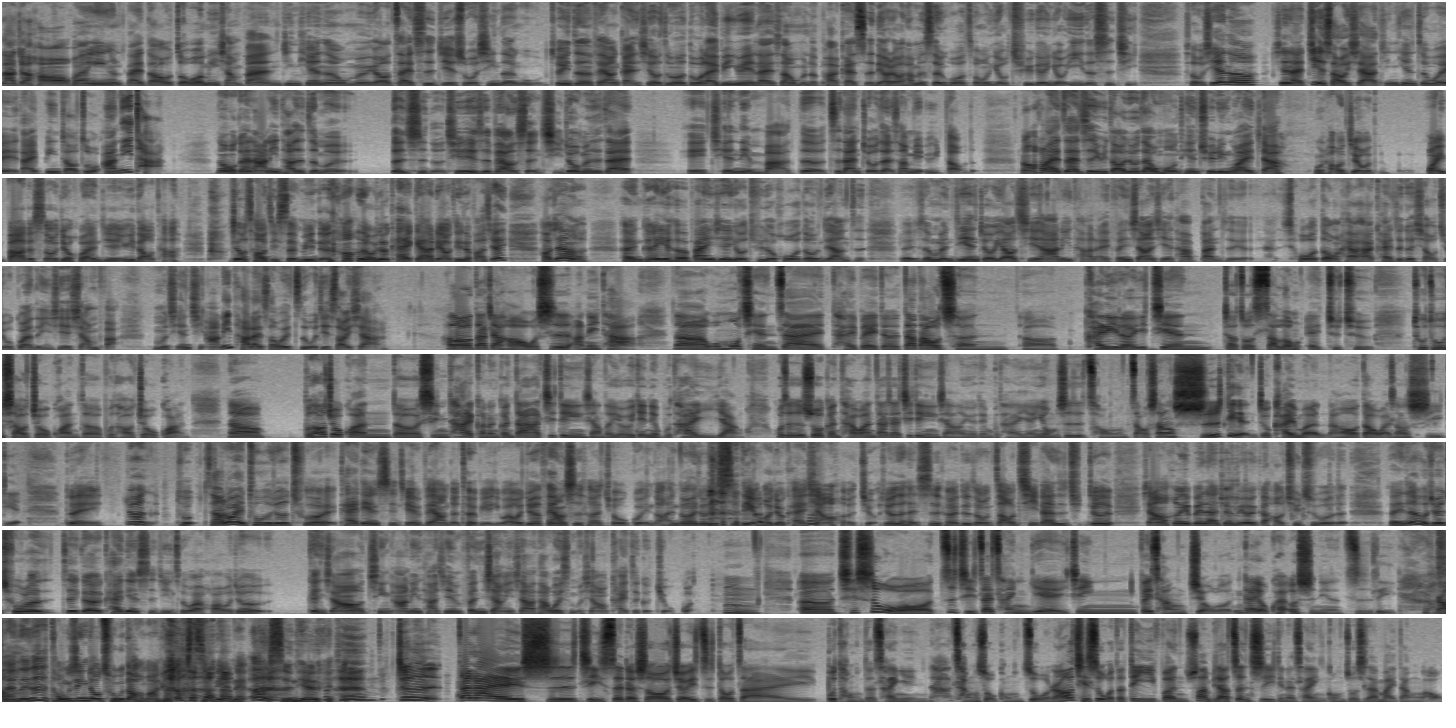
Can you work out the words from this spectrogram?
大家好，欢迎来到周二冥想班。今天呢，我们又要再次解锁新任务。最近真的非常感谢有这么多来宾愿意来上我们的 podcast，聊聊他们生活中有趣跟有意义的事情。首先呢，先来介绍一下今天这位来宾，叫做阿妮塔。那我跟阿妮塔是怎么认识的？其实也是非常神奇。就我们是在诶、前年吧的自然酒展上面遇到的，然后后来再次遇到，就在我某天去另外一家葡萄酒。玩一把的时候，就忽然间遇到他，就超级神秘的。然后呢，我就开始跟他聊天，就发现哎、好像很可以合办一些有趣的活动这样子。对，所以我们今天就邀请阿妮塔来分享一些他办这个活动，还有他开这个小酒馆的一些想法。我们先请阿妮塔来稍微自我介绍一下。Hello，大家好，我是阿妮塔。那我目前在台北的大稻埕，呃。开立了一间叫做 Salon A Two Two 图图小酒馆的葡萄酒馆。那葡萄酒馆的形态可能跟大家既定印象的有一点点不太一样，或者是说跟台湾大家既定印象的有点不太一样，因为我们是从早上十点就开门，然后到晚上十一点。对，就是图小龙也突兀，就是除了开店时间非常的特别以外，我觉得非常适合酒鬼，你知道很多人就是 十点后就开始想要喝酒，就是很适合这种早起，但是就是想要喝一杯但却没有一个好去处的。对，但是我觉得除了这个开店时机之外的话，我就。更想要请阿妮塔先分享一下，她为什么想要开这个酒馆。嗯，呃，其实我自己在餐饮业已经非常久了，应该有快二十年的资历。然后那是童星就出道吗？你二十年呢？二十年，就是大概十几岁的时候就一直都在不同的餐饮场所工作。然后其实我的第一份算比较正式一点的餐饮工作是在麦当劳。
